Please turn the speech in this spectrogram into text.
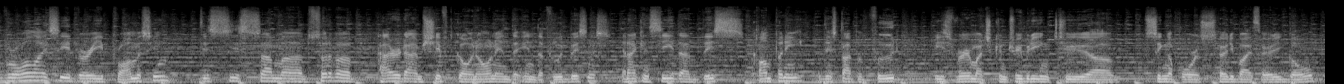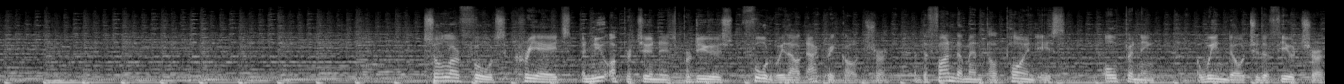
Overall, I see it very promising. This is some uh, sort of a paradigm shift going on in the in the food business, and I can see that this company, this type of food, is very much contributing to uh, Singapore's 30 by 30 goal. Solar Foods creates a new opportunity to produce food without agriculture. But the fundamental point is opening a window to the future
